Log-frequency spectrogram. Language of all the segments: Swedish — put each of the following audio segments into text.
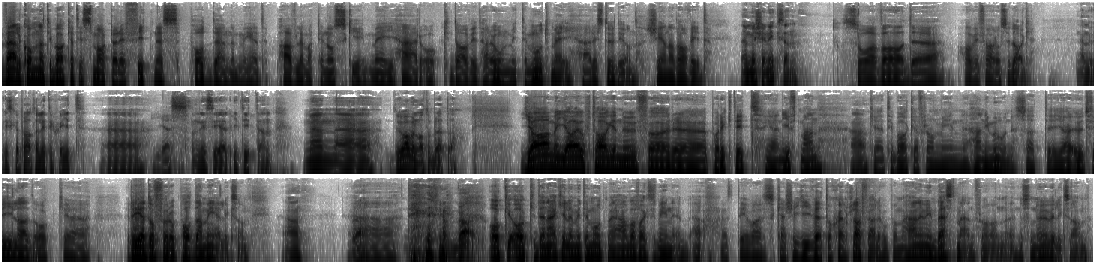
Välkomna tillbaka till Smartare Fitness-podden med Pavle Martinoski, mig här och David Haron mitt emot mig här i studion. Tjena David. Nej men tjenixen. Så vad eh, har vi för oss idag? Nej men vi ska prata lite skit. eh, Yes. som ni ser i titeln. Men eh, du har väl något att berätta? Ja, men jag är upptagen nu för eh, på riktigt. Jag är en gift man Ja. och jag är tillbaka från min honeymoon. Så att eh, jag är utvilad och eh, redo för att podda med liksom. ja. Bra. Eh, det, Bra. Och, och den här killen mitt emot mig, han var faktiskt min, det var kanske givet och självklart för allihopa, men han är min best man från, så nu är vi liksom,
